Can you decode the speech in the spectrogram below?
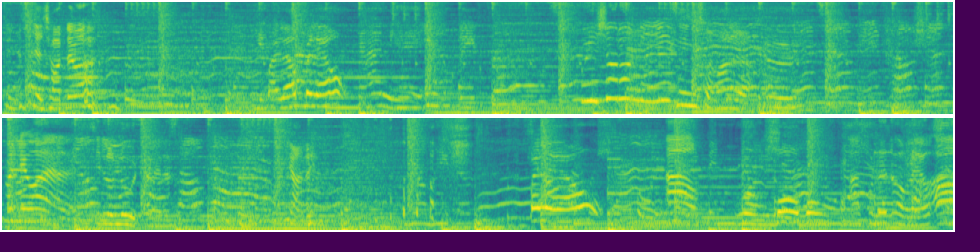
เป็นเนี่ยดูใช่อ๋ออย่าช็อตได้ปะไปแล้วไปแล้วนั้นแค่ยืมไปฟังเท่าเฮ้ยชอบท่อนนี้จริงสวยมากเลยอะเออมันเรียกว่าอะไรซิลลูดอะไรนะอยากได้ไปแล้วอ้าวงงโบโบงอ้าวเขาเดินออกแล้วอ้า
